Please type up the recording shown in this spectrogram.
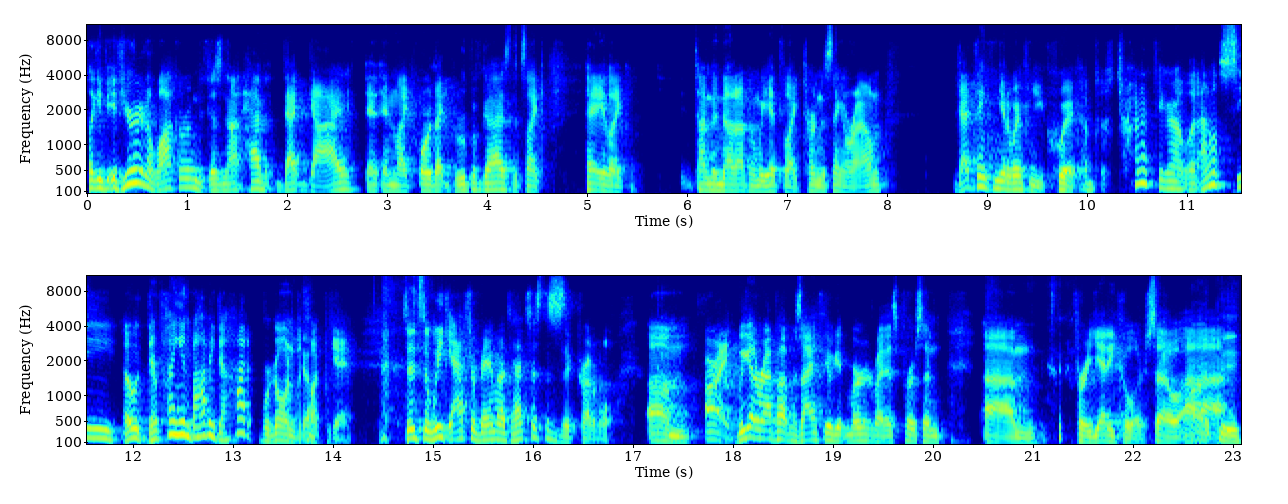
Like if, if you're in a locker room that does not have that guy and, and like or that group of guys that's like, hey, like time to nut up and we have to like turn this thing around that thing can get away from you quick. I'm just trying to figure out. Like, I don't see. Oh, they're playing in Bobby Dodd. We're going to the yep. fucking game. So it's the week after Bama, Texas. This is incredible. Um, all right, we got to wrap up because I feel get murdered by this person um, for a Yeti cooler. So uh, this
